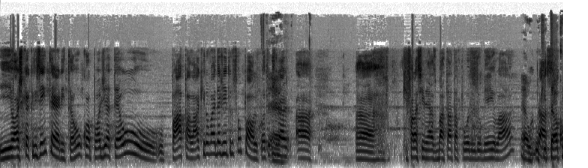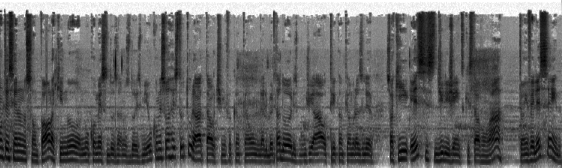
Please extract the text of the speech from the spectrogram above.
E eu acho que a crise é interna. Então pode ir até o, o Papa lá que não vai dar jeito no São Paulo. Enquanto É. tirar a. a que fala assim, né? As batatas podres do meio lá. É, o, um o que abraço. tá acontecendo no São Paulo é que no, no começo dos anos 2000 começou a reestruturar, tá? O time foi campeão da Libertadores, Mundial, tricampeão brasileiro. Só que esses dirigentes que estavam lá estão envelhecendo.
